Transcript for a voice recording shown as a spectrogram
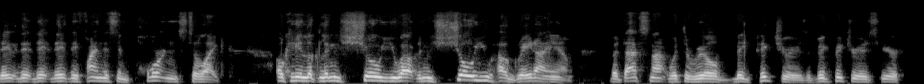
they they they, they find this importance to like, okay, look, let me show you out. Let me show you how great I am. But that's not what the real big picture is. The big picture is here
